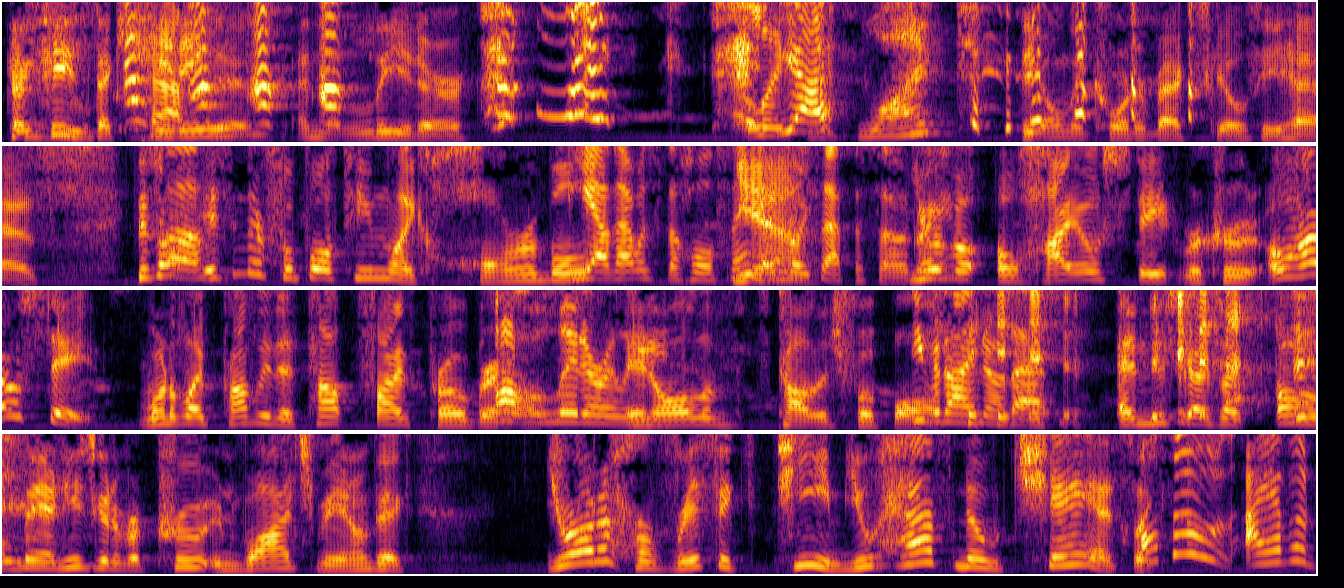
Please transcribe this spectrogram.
because he's the kidding? captain and the leader. like Yeah. what the only quarterback skills he has. Because isn't their football team like horrible? Uh, Yeah, that was the whole thing Yeah. in this episode, You right? have an Ohio State recruit. Ohio State, one of like probably the top five programs. Oh, literally. in all of college football. Even I know that. And this guy's like, "Oh man, he's going to recruit and watch me," and I'm like, "You're on a horrific team. You have no chance." Like, Also, I have a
